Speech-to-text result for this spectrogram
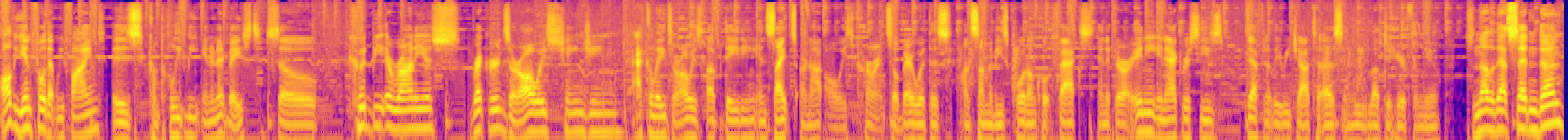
all the info that we find is completely internet based. So, could be erroneous. Records are always changing, accolades are always updating, and sites are not always current. So, bear with us on some of these quote unquote facts. And if there are any inaccuracies, definitely reach out to us, and we'd love to hear from you. So, now that that's said and done,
